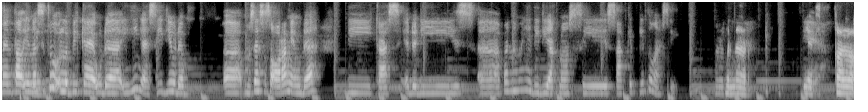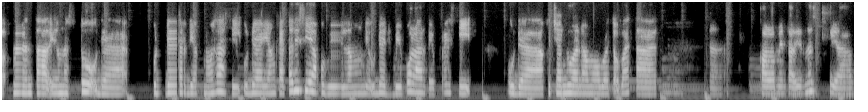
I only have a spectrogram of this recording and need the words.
Mental illness yeah. itu lebih kayak udah ini gak sih dia udah uh, maksudnya seseorang yang udah dikasih udah di uh, apa namanya didiagnosis sakit gitu nggak sih? Benar. Yes. Yeah. Kalau mental illness tuh udah udah terdiagnosa sih, udah yang kayak tadi sih aku bilang dia udah bipolar, depresi, udah kecanduan sama obat-obatan. Hmm. Nah, kalau mental illness ya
